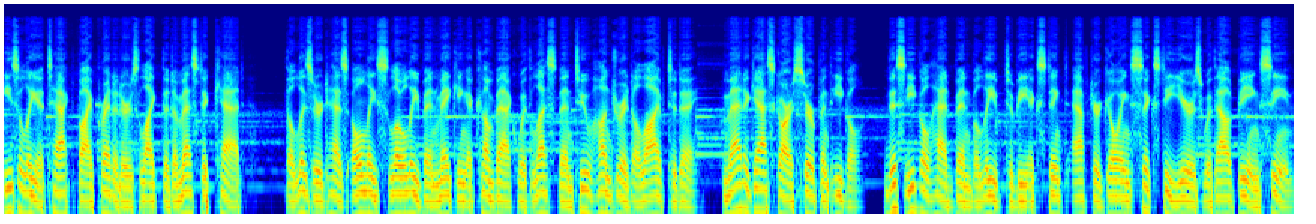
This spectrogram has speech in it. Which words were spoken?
Easily attacked by predators like the domestic cat, the lizard has only slowly been making a comeback with less than 200 alive today. Madagascar Serpent Eagle This eagle had been believed to be extinct after going 60 years without being seen.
